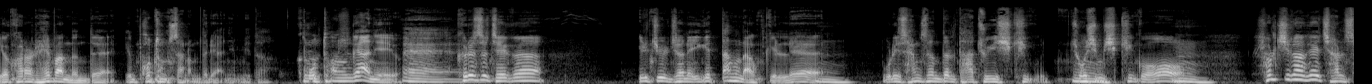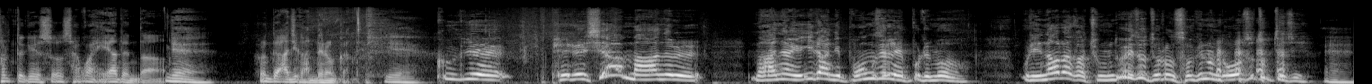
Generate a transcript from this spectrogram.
역할을 해봤는데 보통 사람들이 아닙니다. 보통 게 아니에요. 예. 그래서 제가 일주일 전에 이게 딱 나왔길래 음. 우리 상선들 다 주의시키고 조심시키고 음. 솔직하게 잘 설득해서 사과해야 된다. 예. 그런데 아직 안 되는 것 같아요. 예. 그게 페르시아만을 만약에 이란이 봉쇄를 해버리면 우리나라가 중도에서 들어온 석유는 올 수도 없지. 예.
